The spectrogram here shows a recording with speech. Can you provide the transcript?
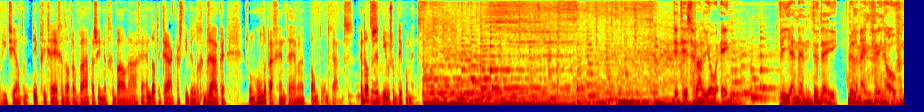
politie had een tip gekregen dat er wapens in het gebouw lagen... en dat de krakers die wilden gebruiken. Zo'n 100 agenten hebben het pand ontruimd. En dat is het nieuws op dit moment. Dit is Radio 1. BNN Today. Willemijn Veenhoven.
